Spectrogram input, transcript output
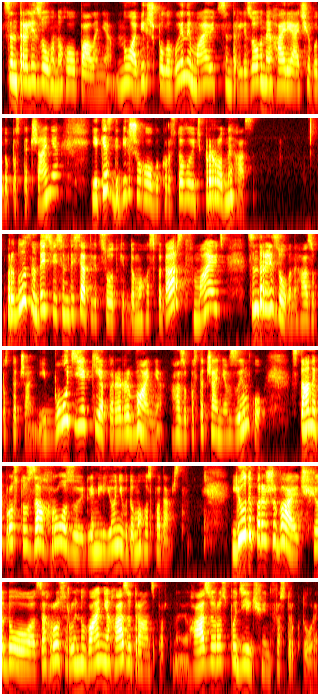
централізованого опалення. Ну а більш половини мають централізоване гаряче водопостачання, яке здебільшого використовують природний газ. Приблизно десь 80% домогосподарств мають централізоване газопостачання, і будь-яке переривання газопостачання взимку стане просто загрозою для мільйонів домогосподарств. Люди переживають щодо загроз руйнування газотранспортної, газорозподільчої інфраструктури,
